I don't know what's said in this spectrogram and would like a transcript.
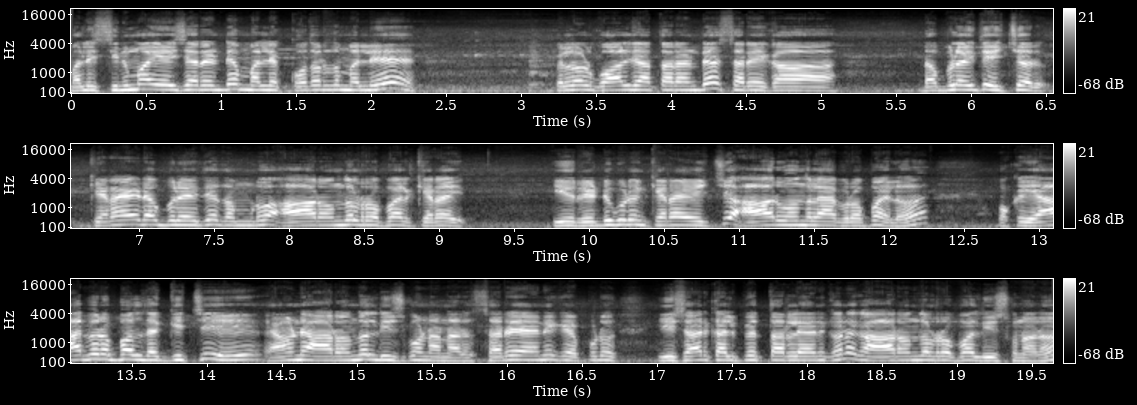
మళ్ళీ సినిమా వేసారంటే మళ్ళీ కుదరదు మళ్ళీ. పిల్లలు గోల్ చేస్తారంటే సరే ఇక డబ్బులు అయితే ఇచ్చారు. కిరాయి డబ్బులు అయితే తమ్ముడు ఆరు వందల రూపాయలు కిరాయి. ఈ రెడ్డిగూడెం కిరాయి ఇచ్చి ఆరు వందల యాభై రూపాయలు. ఒక యాభై రూపాయలు తగ్గించి ఏమంటే ఆరు వందలు తీసుకోండి అన్నారు. సరే అని ఎప్పుడు ఈసారి కల్పిస్తారులే అని ఆరు వందల రూపాయలు తీసుకున్నాను.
